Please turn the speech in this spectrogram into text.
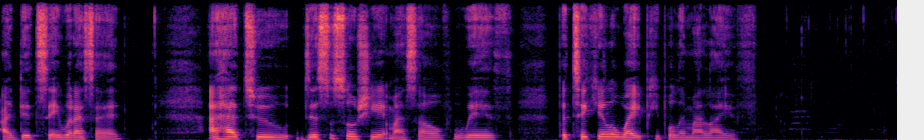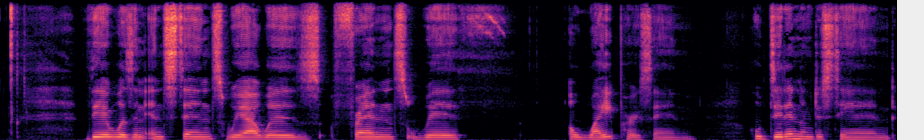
I did say what I said. I had to disassociate myself with particular white people in my life. There was an instance where I was friends with a white person who didn't understand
